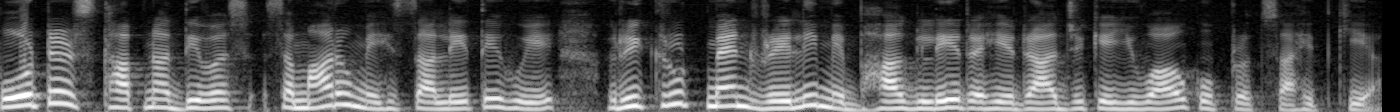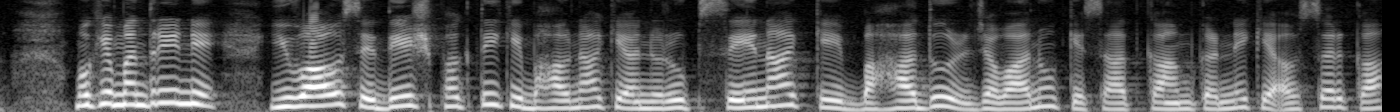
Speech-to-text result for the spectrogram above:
पोर्टर स्थापना दिवस समारोह में हिस्सा लेते हुए रिक्रूटमेंट रैली में भाग ले रहे राज्य के युवाओं को प्रोत्साहित किया। मुख्यमंत्री ने युवाओं से देशभक्ति की भावना के अनुरूप सेना के बहादुर जवानों के साथ काम करने के अवसर का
